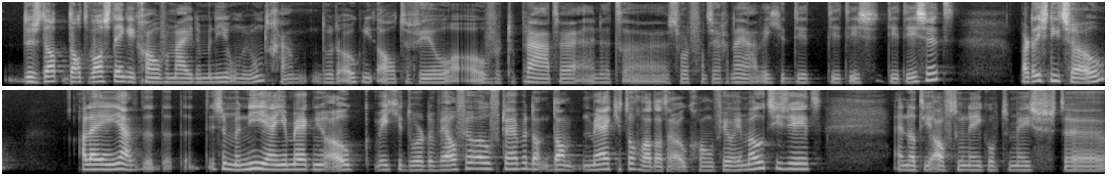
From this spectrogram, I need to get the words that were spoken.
dus dat, dat was denk ik gewoon voor mij de manier om ermee om te gaan. Door er ook niet al te veel over te praten. En het eh, soort van zeggen, nou ja, weet je, dit, dit, is, dit is het. Maar dat is niet zo. Alleen ja, het is een manier. En je merkt nu ook, weet je, door er wel veel over te hebben, dan, dan merk je toch wel dat er ook gewoon veel emotie zit. En dat die af en toe op de meest eh,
